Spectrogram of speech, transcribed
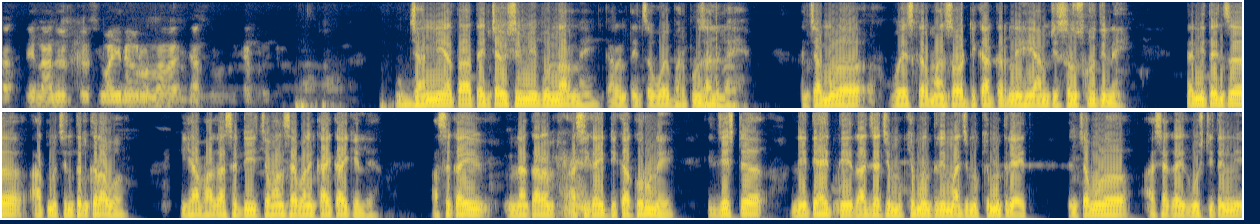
ते नांदेडकर शिवाजीनगर होणार आहे त्या संदर्भात काय प्रतिक्रिया ज्यांनी आता त्यांच्याविषयी मी बोलणार नाही कारण त्यांचं वय भरपूर झालेलं आहे. त्यांच्यामुळं वयस्कर माणसावर टीका करणे ही आमची संस्कृती नाही. त्यांनी त्यांचं आत्मचिंतन करावं की ह्या भागासाठी चव्हाण साहेबांनी काय काय केलं असं काही विनाकारण अशी काही टीका करू नये. की ज्येष्ठ नेते आहेत ते राज्याचे मुख्यमंत्री माजी मुख्यमंत्री आहेत त्यांच्यामुळं अशा काही गोष्टी त्यांनी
